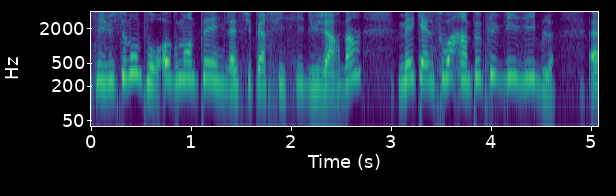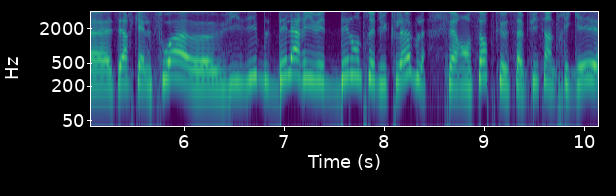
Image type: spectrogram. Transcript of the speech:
C'est justement pour augmenter la superficie du jardin, mais qu'elle soit un peu plus visible. C'est-à-dire qu'elle soit visible dès l'arrivée, dès l'entrée du club, faire en sorte que ça puisse intriguer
